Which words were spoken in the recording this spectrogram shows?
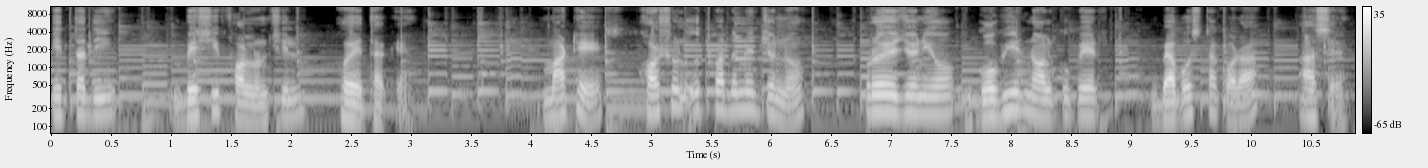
ইত্যাদি বেশি ফলনশীল হয়ে থাকে। মাঠে ফসল উৎপাদনের জন্য প্রয়োজনীয় গভীর নলকূপের ব্যবস্থা করা আছে।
